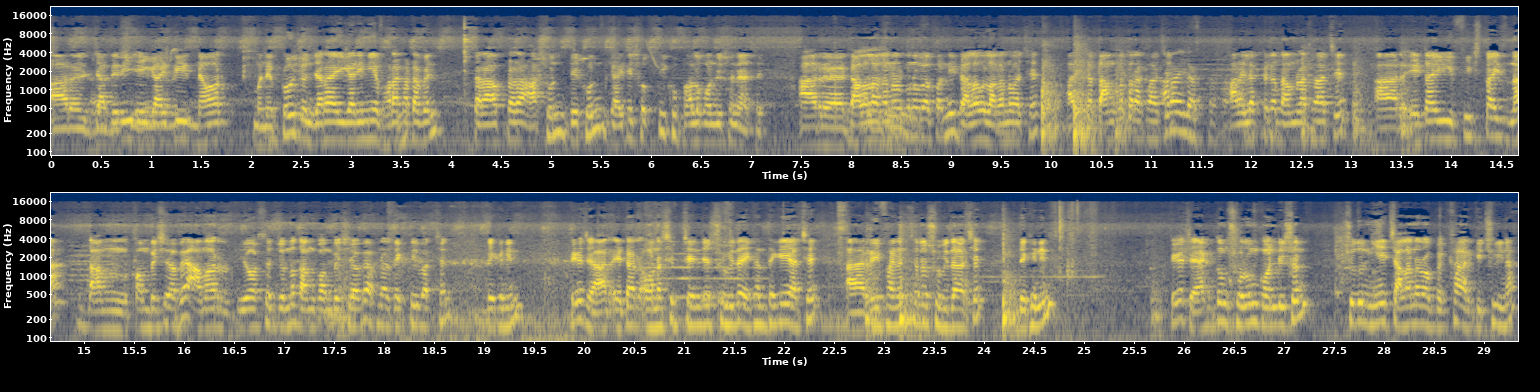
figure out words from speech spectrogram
আর যাদেরই এই গাড়িটি নেওয়ার মানে প্রয়োজন যারা এই গাড়ি নিয়ে ভাড়া খাটাবেন তারা আপনারা আসুন দেখুন গাড়িটি সত্যি খুব ভালো কন্ডিশনে আছে। আর ডালা লাগানোর কোনো ব্যাপার নেই ডালাও লাগানো আছে। আর এটা দাম কত রাখা আছে? আড়াই লাখ টাকা। আড়াই লাখ টাকা দাম রাখা আছে। আর এটাই ফিক্সড প্রাইস না দাম কম বেশি হবে। আমার ভিউয়ার্সের জন্য দাম কম বেশি হবে আপনারা দেখতেই পাচ্ছেন দেখে নিন। ঠিক আছে? আর এটার অনারশিপ চেঞ্জের সুবিধা এখান থেকেই আছে আর রিফাইন্যান্সেরও সুবিধা আছে দেখে নিন। ঠিক আছে? একদম শোরুম কন্ডিশন শুধু নিয়ে চালানোর অপেক্ষা আর কিছুই না।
